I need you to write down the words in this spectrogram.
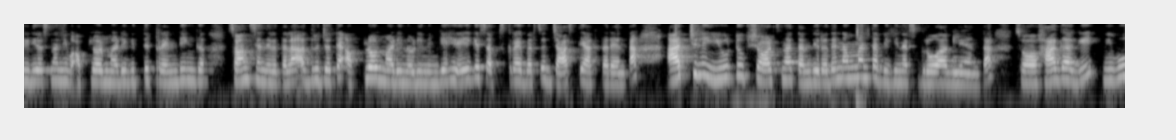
ವಿಡಿಯೋಸ್ನ ನೀವು ಅಪ್ಲೋಡ್ ಮಾಡಿ ವಿತ್ ಟ್ರೆಂಡಿಂಗ್ ಸಾಂಗ್ಸ್ ಏನಿರುತ್ತಲ್ಲ, ಅದ್ರ ಜೊತೆ ಅಪ್ಲೋಡ್ ಮಾಡಿ ನೋಡಿ, ನಿಮಗೆ ಹೇಗೆ ಸಬ್ಸ್ಕ್ರೈಬರ್ಸ್ ಜಾಸ್ತಿ ಆಗ್ತಾರೆ ಅಂತ. ಆಕ್ಚುಲಿ ಯೂಟ್ಯೂಬ್ ಶಾರ್ಟ್ಸ್ನ ತಂದಿರೋದೆ ನಮ್ಮಂತ ಬಿಗಿನರ್ಸ್ ಗ್ರೋ ಆಗಲಿ ಅಂತ. ಸೊ ಹಾಗಾಗಿ ನೀವು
